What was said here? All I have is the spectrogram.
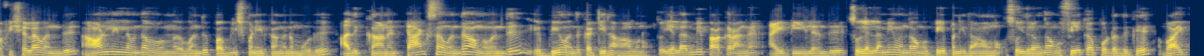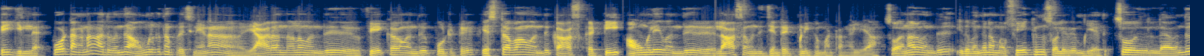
அஃபிஷியலாக வந்து ஆன்லைனில் வந்து அவங்க வந்து பப்ளிஷ் பண்ணியிருக்காங்கன்னும் போது அதுக்கான டேக்ஸை வந்து அவங்க வந்து எப்படியும் வந்து கட்டி தான் ஆகணும். ஸோ எல்லாருமே பார்க்குறாங்க ஐடியிலேருந்து ஸோ எல்லாமே வந்து அவங்க பே பண்ணி தான் ஆகணும். ஸோ இதில் வந்து அவங்க ஃபேக்காக போடுறதுக்கு வாய்ப்பே இல்லை. போட்டாங்கன்னா அது வந்து அவங்களுக்கு தான் பிரச்சனை. ஏன்னா யாராக இருந்தாலும் வந்து ஃபேக்காக வந்து போட்டுட்டு எக்ஸ்ட்ராவாக வந்து காசு கட்டி அவங்களே வந்து வந்து லாஸை வந்து ஜென்ரேட் பண்ணிக்க மாட்டாங்க இல்லையா? ஸோ அதனால் வந்து இது வந்து நம்ம ஃபேக்குன்னு சொல்லவே முடியாது. ஸோ இதில் வந்து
